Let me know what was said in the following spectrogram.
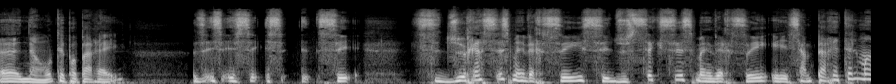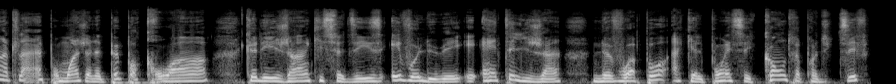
Euh, non, t'es pas pareil. C'est c'est du racisme inversé, c'est du sexisme inversé, et ça me paraît tellement clair. Pour moi, je ne peux pas croire que des gens qui se disent évolués et intelligents ne voient pas à quel point c'est contre-productif,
